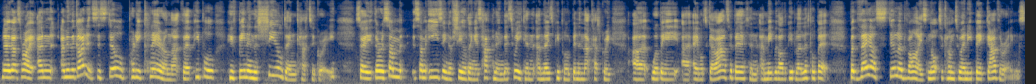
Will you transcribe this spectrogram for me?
No, that's right. And I mean, the guidance is still pretty clear on that, that people who've been in the shielding category, so there is some some easing of shielding is happening this week, and, and those people who've been in that category uh, will be uh, able to go out a bit and, and meet with other people a little bit. But they are still advised not to come to any big gatherings.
